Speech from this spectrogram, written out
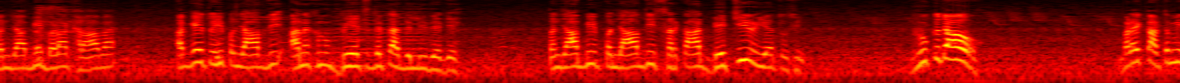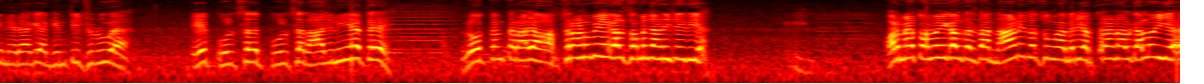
ਪੰਜਾਬੀ ਬੜਾ ਖਰਾਬ ਹੈ। ਅੱਗੇ ਤੁਸੀਂ ਪੰਜਾਬ ਦੀ ਅਣਖ ਨੂੰ ਵੇਚ ਦਿੱਤਾ ਦਿੱਲੀ ਦੇ ਅੱਗੇ। ਪੰਜਾਬੀ, ਪੰਜਾਬ ਦੀ ਸਰਕਾਰ ਵੇਚੀ ਹੋਈ ਹੈ ਤੁਸੀਂ। ਰੁਕ ਜਾਓ। ਬੜੇ ਘੱਟ ਮਹੀਨੇ ਰਹਿ ਗਏ ਗਿਣਤੀ ਸ਼ੁਰੂ ਹੈ। ਇਹ ਪੁਲਿਸ ਪੁਲਿਸ ਰਾਜ ਨਹੀਂ ਹੈ ਇੱਥੇ। ਲੋਕਤੰਤਰ ਰਾਜ ਅਫਸਰਾਂ ਨੂੰ ਵੀ ਇਹ ਗੱਲ ਸਮਝ ਆਣੀ ਚਾਹੀਦੀ ਹੈ। ਔਰ ਮੈਂ ਤੁਹਾਨੂੰ ਇਹ ਗੱਲ ਦੱਸਦਾ, ਨਾ ਨਹੀਂ ਦੱਸੂਗਾ, ਮੇਰੀ ਅਫਸਰਾਂ ਨਾਲ ਗੱਲ ਹੋਈ ਹੈ।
